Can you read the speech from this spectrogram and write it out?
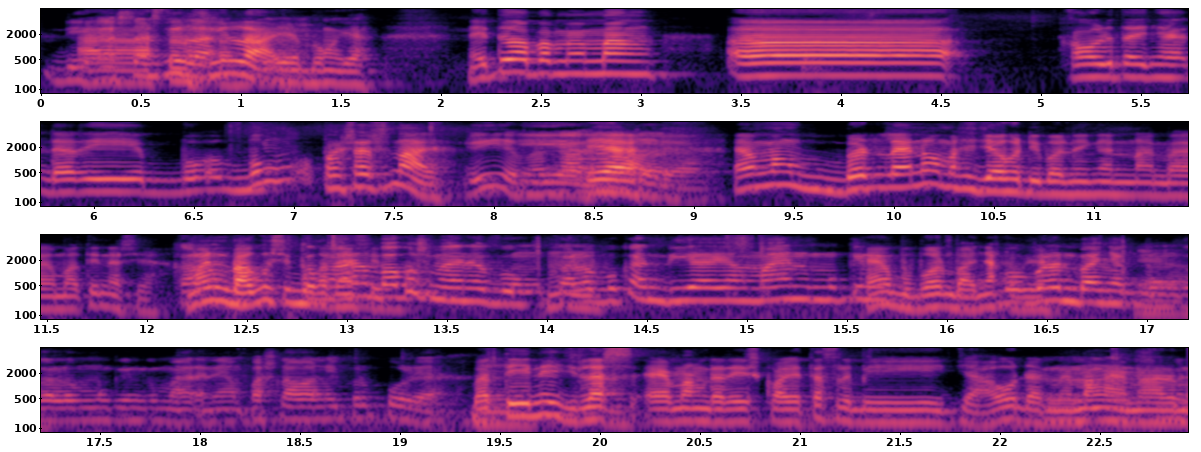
Di Ah, Aston Villa. Ya Bung ya. Nah itu apa memang eh kalau ditanya dari Bu- Bung Arsenal ya? Iya, Iya. benar. Iya. ya. Emang Bernd Leno masih jauh dibandingkan Emiliano Martinez ya. Kalau Main bagus sih Bung Kemarin bagus mainnya Bung. Kalau bukan dia yang main mungkin Kayaknya bobolan banyak ya. bobolan banyak Bung. Kalau mungkin kemarin yang pas lawan Liverpool ya. Berarti ini jelas emang dari kualitas lebih jauh dan memang Emiliano Sebenarnya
